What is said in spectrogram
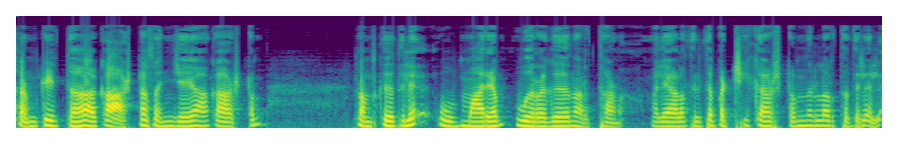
സംക്ഷിപ്ത കാഷ്ടസഞ്ചയ കാഷ്ടം സംസ്കൃതത്തിൽ മരം വിറക് എന്നർത്ഥമാണ്. മലയാളത്തിലത്തെ പക്ഷി കാഷ്ടം എന്നുള്ള അർത്ഥത്തിലല്ല.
